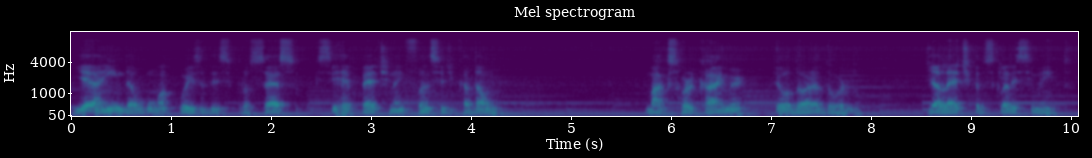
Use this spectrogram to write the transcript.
E é ainda alguma coisa desse processo que se repete na infância de cada um. Max Horkheimer, Theodor Adorno. Dialética do Esclarecimento,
